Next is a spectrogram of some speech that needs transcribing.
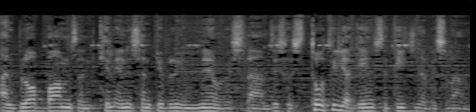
and blow up bombs and kill innocent people in the name of Islam. This is totally against the teaching of Islam.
